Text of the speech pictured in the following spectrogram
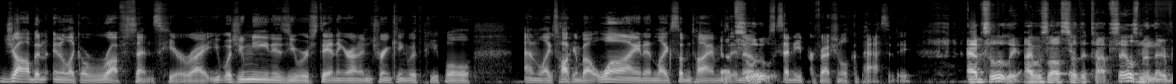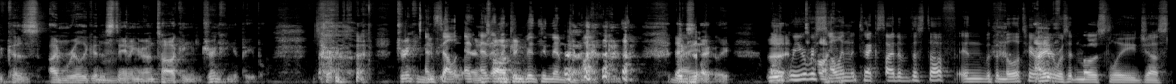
job in, in like a rough sense here, right? You, what you mean is you were standing around and drinking with people and like talking about wine and like sometimes Absolutely. in a semi-professional capacity. Absolutely. I was also yeah. the top salesman there because I'm really good at mm. standing around talking and drinking to people. Sure. drinking and, sell, and, and, and, convincing them to buy things. Right? exactly. Uh, were, you ever selling the tech side of the stuff in with the military I've, or was it mostly just,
